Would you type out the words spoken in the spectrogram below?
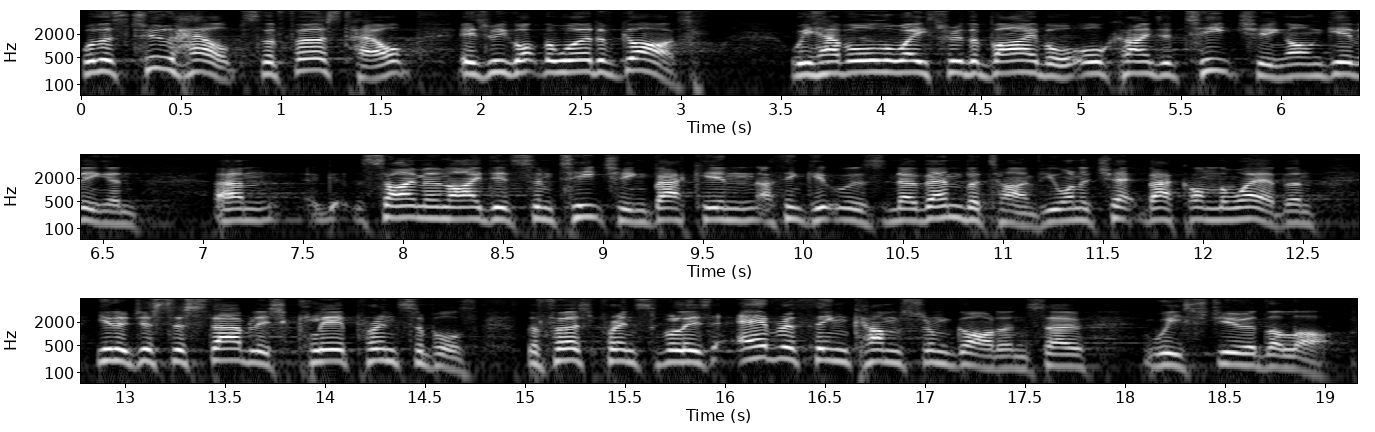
Well, there's two helps. The first help is we've got the Word of God. We have all the way through the Bible all kinds of teaching on giving and um, Simon and I did some teaching back in, I think it was November time, if you want to check back on the web, and, you know, just establish clear principles. The first principle is everything comes from God, and so we steward the lot.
